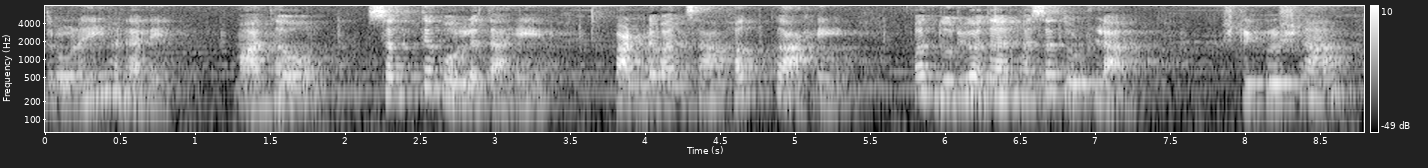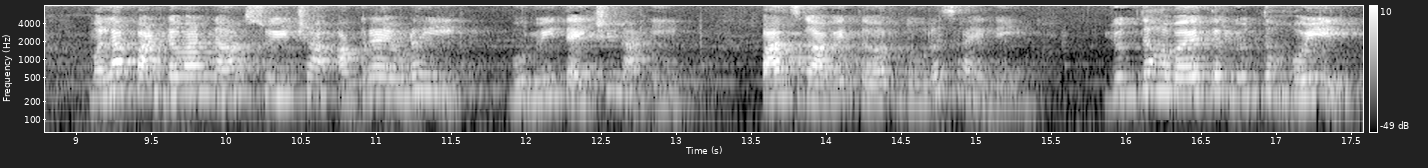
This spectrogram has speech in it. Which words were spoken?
द्रोणही म्हणाले माधव सत्य बोलत आहे. पांडवांचा हक्क आहे. पण दुर्योधन हसत उठला. श्रीकृष्णा मला पांडवांना सुईच्या आग्रा एवढंही भूमी द्यायची नाही. पाच गावे तर दूरच राहिली. युद्ध हवंय तर युद्ध होईल.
